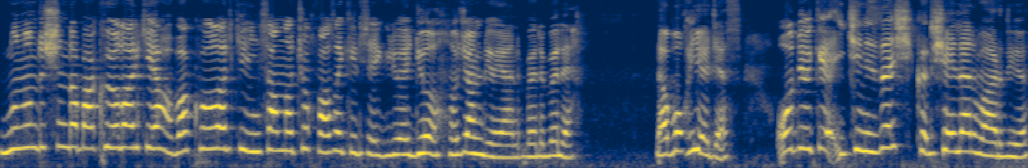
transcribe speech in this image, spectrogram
Bunun dışında bakıyorlar ki bakıyorlar ki insanlar çok fazla kiliseye gidiyor ediyor. Hocam diyor yani böyle böyle. Ne bok yiyeceğiz. O diyor ki içinizde şeyler var diyor.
